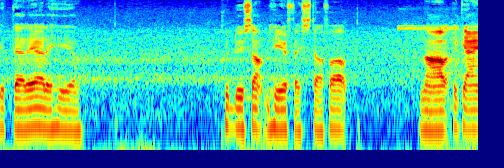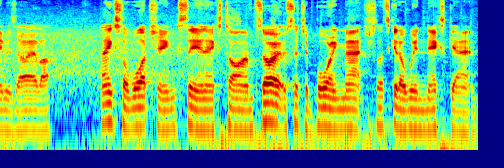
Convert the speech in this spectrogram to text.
Get that out of here. Could do something here if they stuff up. No, the game is over. Thanks for watching. See you next time. Sorry it was such a boring match. Let's get a win next game.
